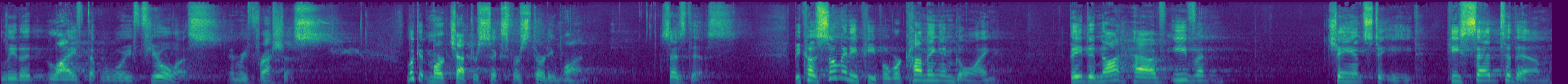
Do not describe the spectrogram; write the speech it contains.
lead a life that will refuel us and refresh us? Look at Mark chapter 6, verse 31 says this Because so many people were coming and going, they did not have even chance to eat. He said to them,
